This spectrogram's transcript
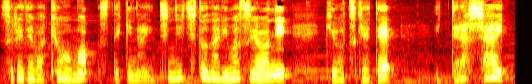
それでは今日も素敵な一日となりますように気をつけていってらっしゃい。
